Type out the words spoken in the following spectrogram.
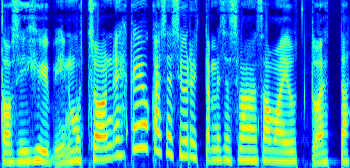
tosi hyvin. Mutta se on ehkä jokaisessa yrittämisessä vähän sama juttu, että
